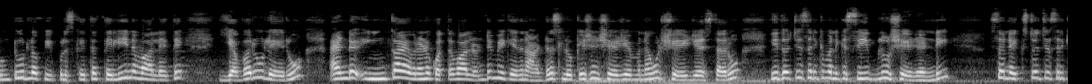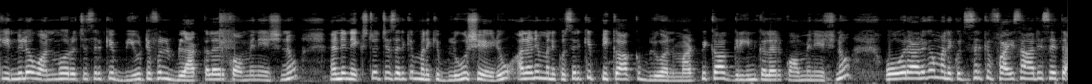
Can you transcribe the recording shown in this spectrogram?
గుంటూరులో పీపుల్స్కి అయితే తెలియని వాళ్ళైతే ఎవరూ లేరు. అండ్ ఇంకా ఎవరైనా కొత్త వాళ్ళు ఉంటే మీకు ఏదైనా అడ్రస్ లొకేషన్ షేర్ చేయమన్నా కూడా షేర్ చేస్తారు. ఇది వచ్చేసరికి మనకి సీ బ్లూ షేడ్ అండి. సో నెక్స్ట్ వచ్చేసరికి ఇందులో వన్ మోర్ వచ్చేసరికి beautiful black colour combination and next వచ్చేసరికి మనకి బ్లూ షేడ్ అలానే మనకి వచ్చేసరికి పికాక్ బ్లూ అనమాట పికాక్ గ్రీన్ కలర్ కాంబినేషన్ ఓవరాల్గా మనకి వచ్చేసరికి ఫైవ్ సారీస్ అయితే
